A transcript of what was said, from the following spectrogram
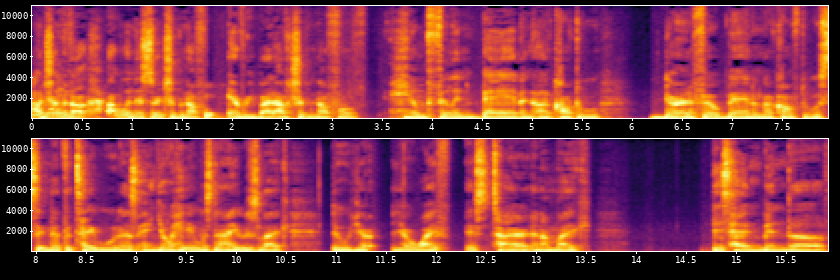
wasn't I tripping off. I wasn't necessarily tripping off of everybody. I was tripping off of him feeling bad and uncomfortable. Darren felt bad and uncomfortable sitting at the table with us, and your head was down. He was like, "Dude, your your wife is tired," and I'm like, "This hadn't been the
